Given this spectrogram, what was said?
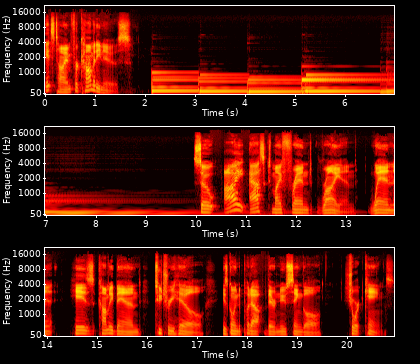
it's time for comedy news. So I asked my friend Ryan when his comedy band Two Tree Hill is going to put out their new single, Short Kings,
